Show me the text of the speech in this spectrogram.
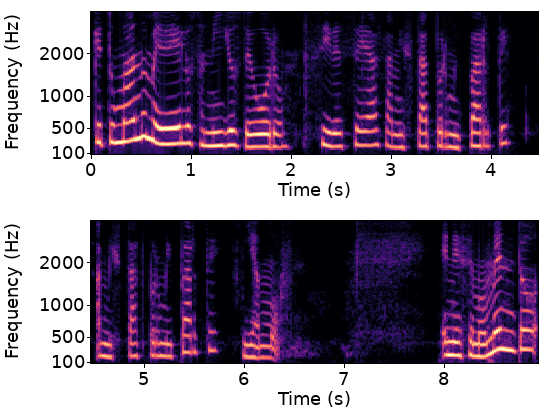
que tu mano me dé los anillos de oro, si deseas amistad por mi parte, amistad por mi parte y amor. En ese momento,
